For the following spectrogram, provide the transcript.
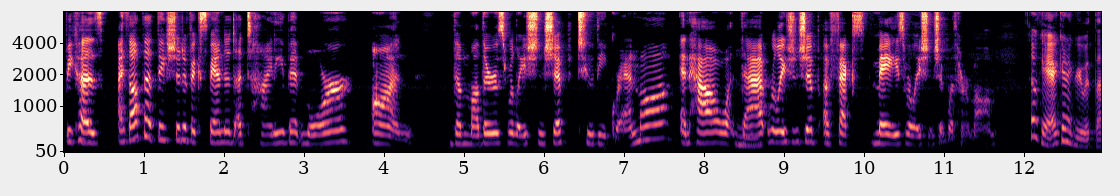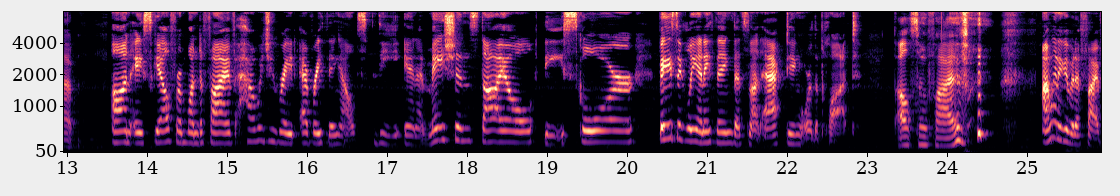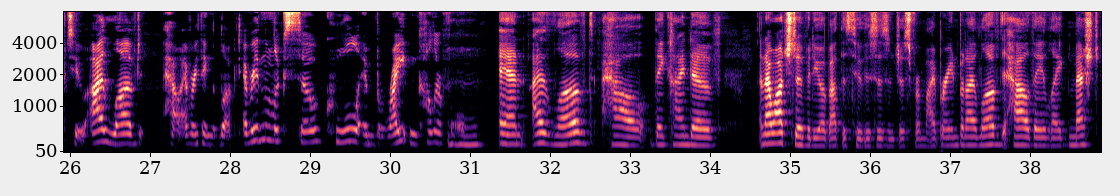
because I thought that they should have expanded a tiny bit more on the mother's relationship to the grandma and how Mm. that relationship affects May's relationship with her mom. Okay, I can agree with that. On a scale from 1 to 5, how would you rate everything else? The animation style, the score, basically anything that's not acting or the plot. Also five. I'm going to give it a 5 too. I loved how everything looked. Everything looked so cool and bright and colorful. Mhm. And I loved how they kind of and I watched a video about this too. This isn't just from my brain, but I loved how they like meshed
